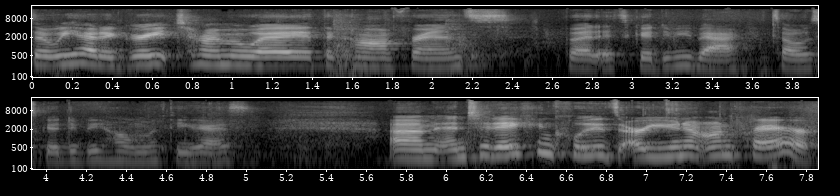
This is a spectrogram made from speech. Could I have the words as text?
So, we had a great time away at the conference, but it's good to be back. It's always good to be home with you guys. Um, and today concludes our unit on prayer.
